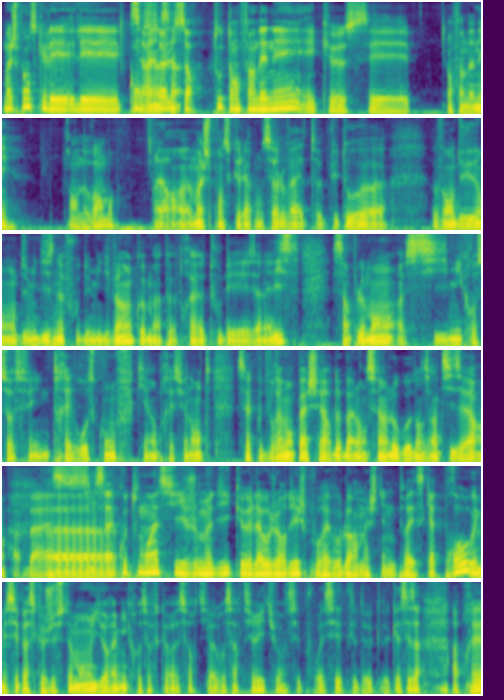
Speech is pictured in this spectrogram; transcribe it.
Moi je pense que les, les C'est rien, consoles ça. sortent toutes en fin d'année et que c'est En fin d'année. en novembre. Alors euh, moi je pense que la console va être plutôt euh, vendue en 2019 ou 2020 comme à peu près tous les analystes. Simplement si Microsoft fait une très grosse conf qui est impressionnante, ça coûte vraiment pas cher de balancer un logo dans un teaser. Ah, bah, Euh, Si ça coûte moi, si je me dis que là aujourd'hui je pourrais vouloir m'acheter une PS4 Pro. Oui mais c'est parce que justement il y aurait Microsoft qui aurait sorti la grosse artillerie, tu vois, c'est pour essayer de, de- de casser ça. Après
